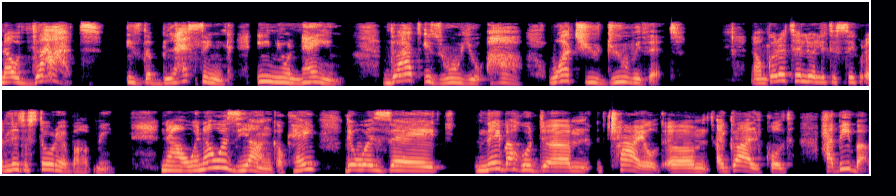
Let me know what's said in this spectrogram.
Now that is the blessing in your name. That is who you are, what you do with it. Now I'm going to tell you a little secret, a little story about me. Now, when I was young, okay, there was a neighborhood um, child, um, a girl called Habiba.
